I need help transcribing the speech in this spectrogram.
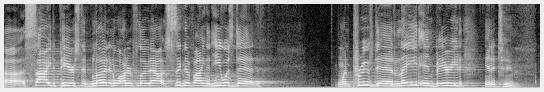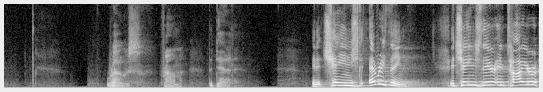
uh, side pierced and blood and water flowed out, signifying that he was dead. One proved dead, laid and buried in a tomb, rose from the dead. And it changed everything. It changed their entire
